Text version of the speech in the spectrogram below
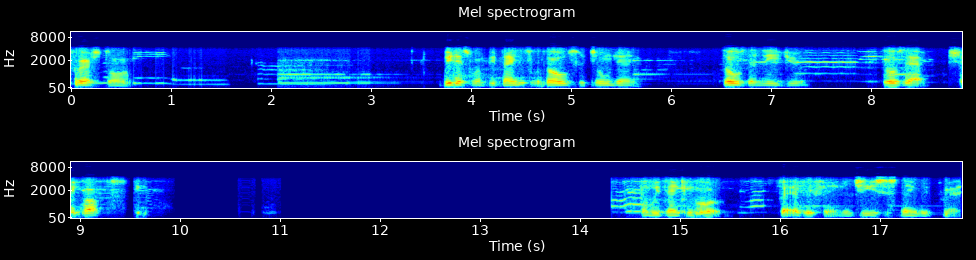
prayer storm. We just want to be thankful for those who tuned in, those that need you, those that shake off. And we thank you, Lord, for everything. In Jesus' name we pray.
